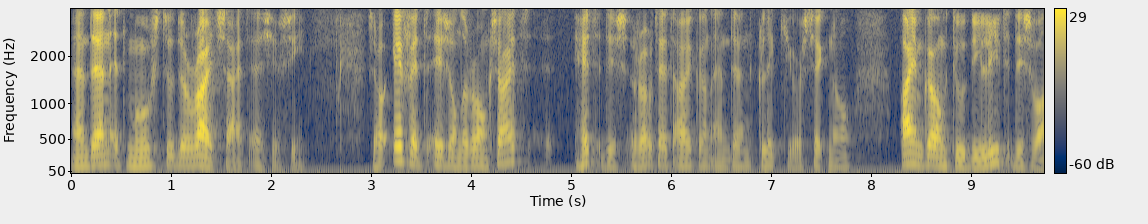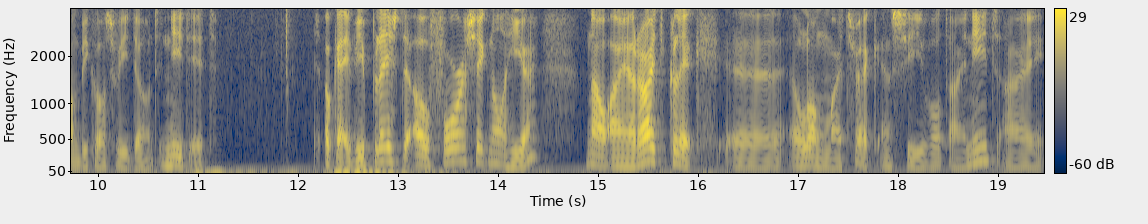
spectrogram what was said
and then it moves to the right side, as you see. So if it is on the wrong side, hit this rotate icon and then click your signal. I'm going to delete this one because we don't need it. Okay, we place the 04 signal here. Now I right click uh, along my track and see what I need. I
